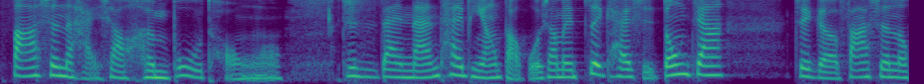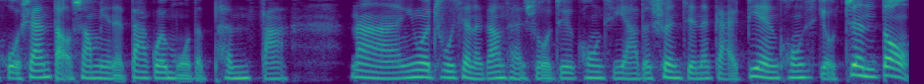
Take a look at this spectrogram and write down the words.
发生的海啸很不同哦，就是在南太平洋岛国上面最开始东加这个发生了火山岛上面的大规模的喷发。那因为出现了刚才说这个空气压的瞬间的改变，空气有震动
